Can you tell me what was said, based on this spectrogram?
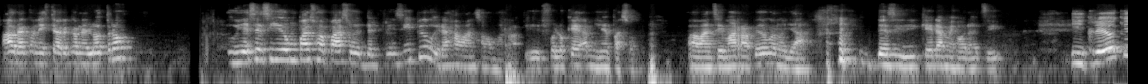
ahora con este, ahora con el otro, hubiese sido un paso a paso desde el principio, hubieras avanzado más rápido. Y fue lo que a mí me pasó. Avancé más rápido cuando ya decidí que era mejor así. Y creo que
